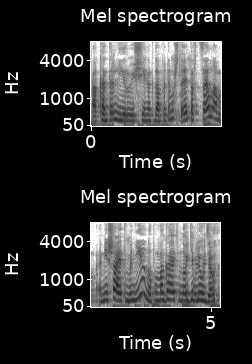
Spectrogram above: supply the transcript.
а, контролирующей иногда, потому что это в целом мешает мне, но помогает многим людям.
